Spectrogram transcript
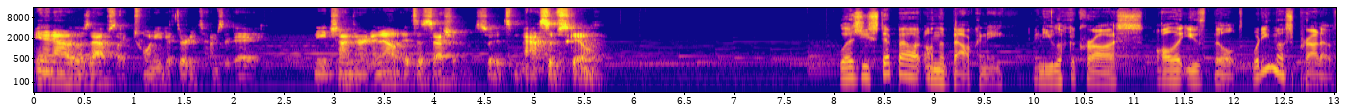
in and out of those apps like 20 to 30 times a day. And each time they're in and out, it's a session. So it's massive scale. Well, as you step out on the balcony and you look across all that you've built, what are you most proud of?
